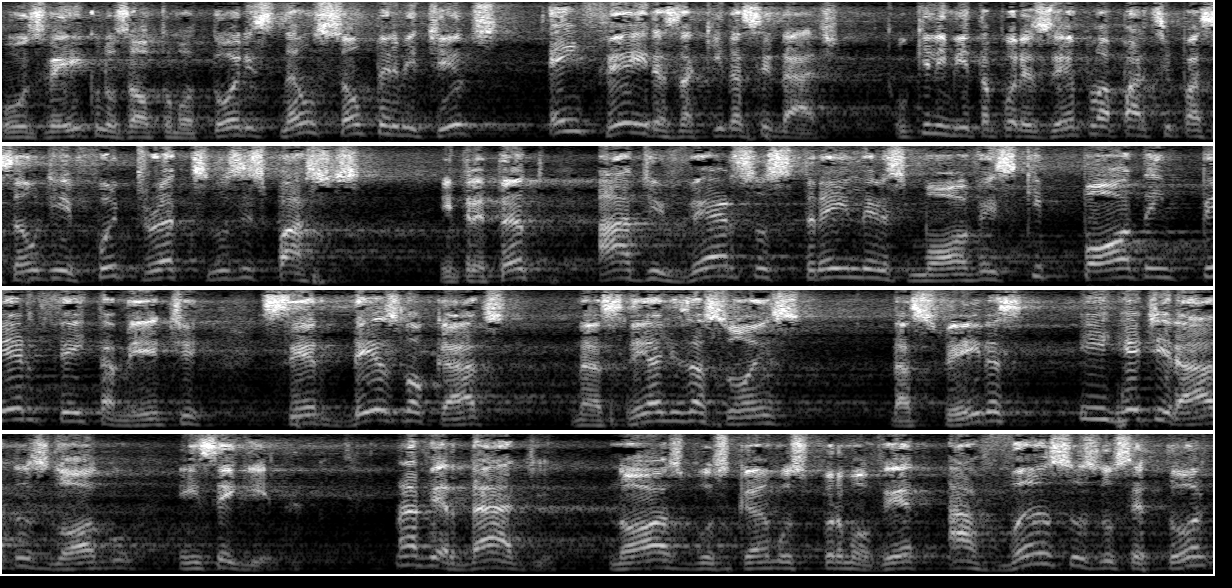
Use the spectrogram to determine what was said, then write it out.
Os veículos automotores não são permitidos em feiras aqui da cidade, o que limita, por exemplo, a participação de food trucks nos espaços. Entretanto, há diversos trailers móveis que podem perfeitamente ser deslocados nas realizações das feiras e retirados logo em seguida. Na verdade, nós buscamos promover avanços no setor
